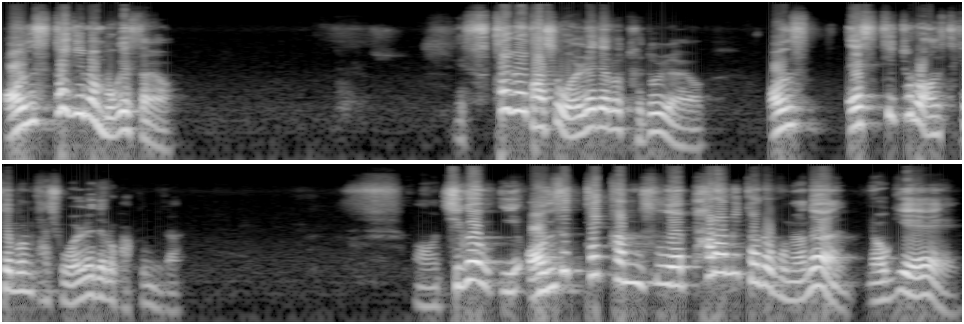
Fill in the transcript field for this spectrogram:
언스택이면 뭐겠어요? 스택을 다시 원래대로 되돌려요. 언스, ST2로 언스택 해보면 다시 원래대로 바꿉니다. 어, 지금 이 언스택 함수의 파라미터를 보면은 여기에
